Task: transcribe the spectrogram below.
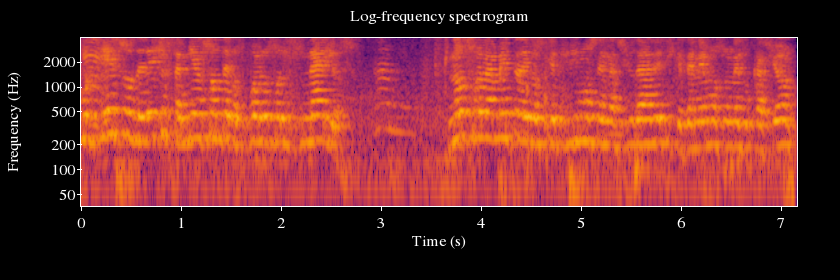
Porque esos derechos también son de los pueblos originarios. No solamente de los que vivimos en las ciudades y que tenemos una educación.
